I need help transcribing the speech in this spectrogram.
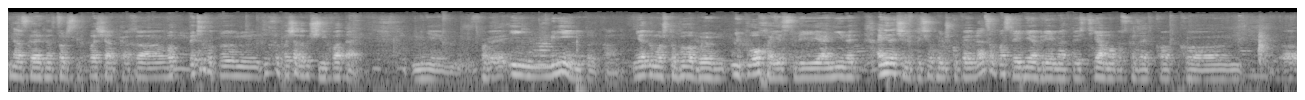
надо сказать, на творческих площадках. А вот таких вот, таких площадок очень не хватает мне, и мне и не только. Я думаю, что было бы неплохо, если они, они начали потихонечку появляться в последнее время. То есть я могу сказать, как э, э,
